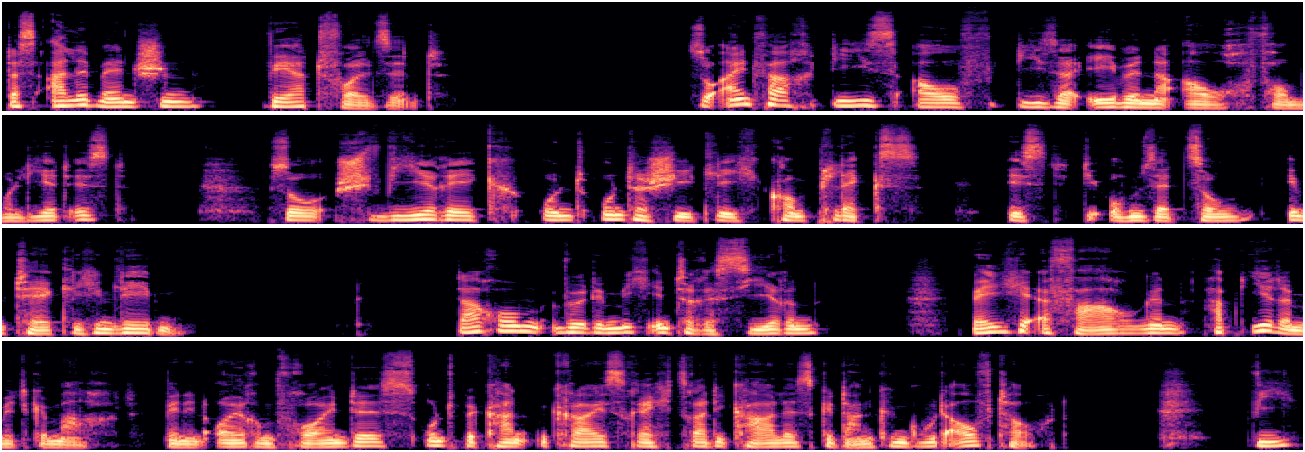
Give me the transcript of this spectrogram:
dass alle Menschen wertvoll sind. So einfach dies auf dieser Ebene auch formuliert ist, so schwierig und unterschiedlich komplex ist die Umsetzung im täglichen Leben. Darum würde mich interessieren, welche Erfahrungen habt ihr damit gemacht, wenn in eurem Freundes- und Bekanntenkreis rechtsradikales Gedankengut auftaucht? Wie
